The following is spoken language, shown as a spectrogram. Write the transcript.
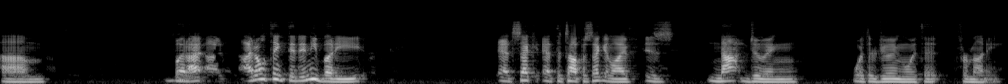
Um, but I, I I don't think that anybody at sec at the top of Second Life is not doing what they're doing with it for money.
